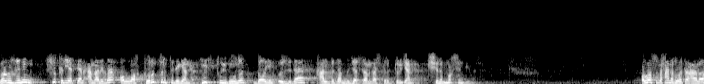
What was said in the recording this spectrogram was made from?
Va o'zining shu qilayotgan amalida Alloh ko'rib turibdi degan his tuyg'uni doim o'zida qalbida mujassamlashtirib turgan kishini muhsin deymiz. Alloh subhanahu va taolo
